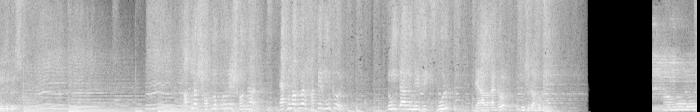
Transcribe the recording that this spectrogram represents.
musical school. আপনার স্বপ্ন পূরণের সন্ধান এখন আপনার হাতের মুঠোয়। Tungtang music school Jerabagan road Chuchura Hooghly. Elite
